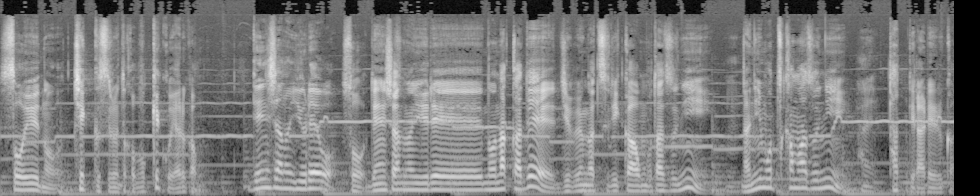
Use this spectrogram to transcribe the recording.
そういうのをチェックするのとか僕結構やるかも。電車の揺れを？そう電車の揺れの中で自分がつり革を持たずに何もつかまずに立ってられるか。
